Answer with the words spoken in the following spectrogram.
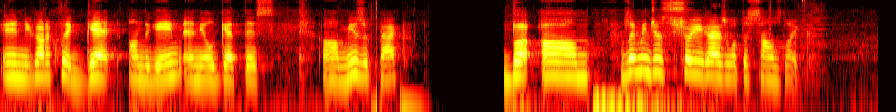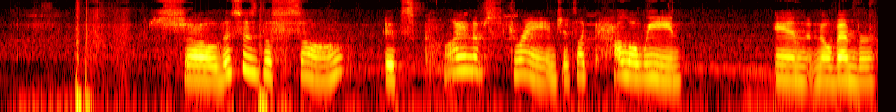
and you gotta click Get on the game, and you'll get this um, music pack. But um, let me just show you guys what this sounds like. So this is the song. It's kind of strange. It's like Halloween in November.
